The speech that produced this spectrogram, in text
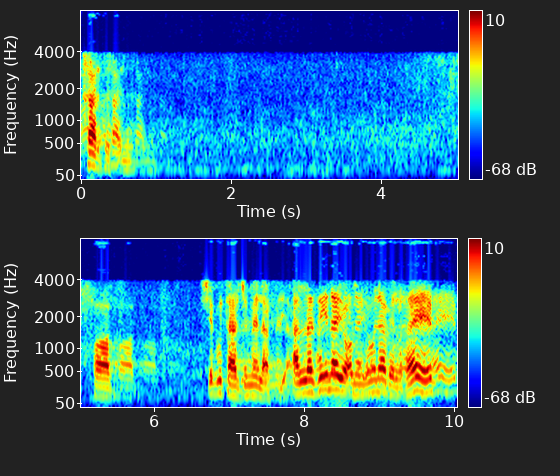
خرج کنیم خب شبو ترجمه لفظی؟ الذين يؤمنون بالغیب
